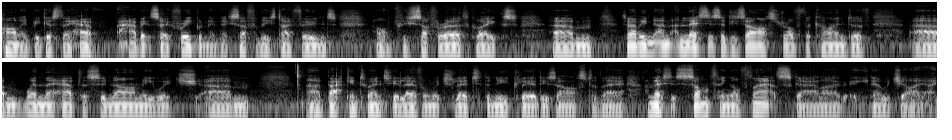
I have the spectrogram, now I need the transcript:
partly because they have have it so frequently. They suffer these typhoons, or they suffer earthquakes. Um, so I mean, un- unless it's a disaster of the kind of um, when they had the tsunami, which um, uh, back in 2011, which led to the nuclear disaster there, unless it's something of that scale, I, you know, which I, I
